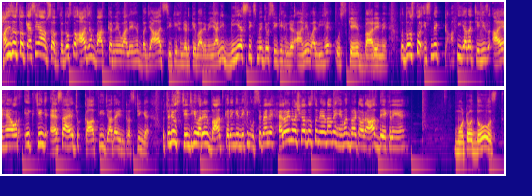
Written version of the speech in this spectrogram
हाँ जी दोस्तों, कैसे हैं आप सब? तो दोस्तों, आज हम बात करने वाले हैं बजाज सिटी हंड्रेड के बारे में, यानी बी एस सिक्स में जो सिटी हंड्रेड आने वाली है उसके बारे में। तो दोस्तों, इसमें काफ़ी ज़्यादा चेंजेस आए हैं और एक चेंज ऐसा है जो काफ़ी ज़्यादा इंटरेस्टिंग है। तो चलिए उस चेंज के बारे में बात करेंगे, लेकिन उससे पहले हेलो नमस्कार दोस्तों, मेरा नाम है हेमंत भट्ट और आप देख रहे हैं मोटो दोस्त।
